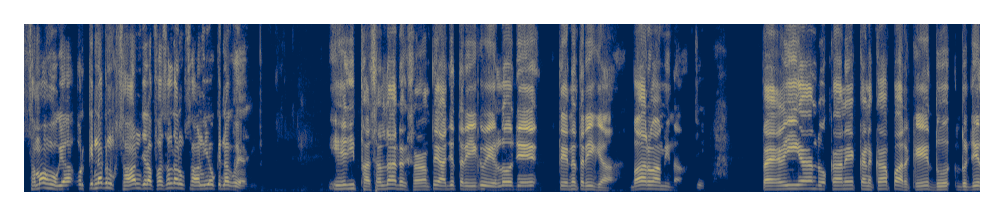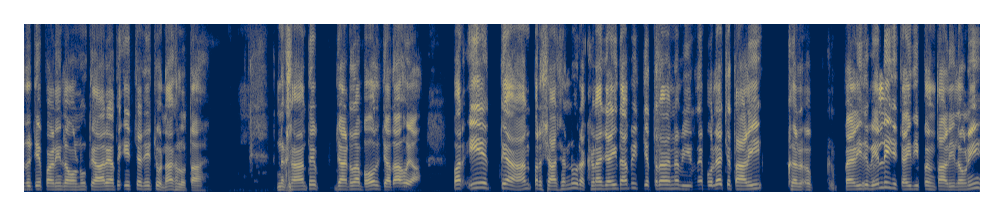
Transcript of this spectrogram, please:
ਸਮਾਂ ਹੋ ਗਿਆ ਔਰ ਕਿੰਨਾ ਕੁ ਨੁਕਸਾਨ, ਜਿਹੜਾ ਫਸਲ ਦਾ ਨੁਕਸਾਨ ਵੀ ਉਹ ਕਿੰਨਾ ਕੁ ਹੋਇਆ ਜੀ? ਇਹ ਜੀ ਫਸਲ ਦਾ ਨੁਕਸਾਨ ਤੇ ਅੱਜ ਤਰੀਕ ਵੇਖ ਲਓ ਜੇ 3 ਤਰੀਕ ਆ 12ਵਾਂ ਮਹੀਨਾ। ਜੀ। ਪੈਲੀਆਂ ਲੋਕਾਂ ਨੇ ਕਣਕਾਂ ਭਰ ਕੇ ਦੂਜੇ ਦੂਜੇ ਪਾਣੀ ਲਾਉਣ ਨੂੰ ਤਿਆਰ ਆ ਤੇ ਇਹ 'ਚ ਅਜੇ ਝੋਨਾ ਖਲੋਤਾ ਹੈ। ਨੁਕਸਾਨ ਤੇ ਜੱਟ ਦਾ ਬਹੁਤ ਜ਼ਿਆਦਾ ਹੋਇਆ। ਪਰ ਇਹ ਧਿਆਨ ਪ੍ਰਸ਼ਾਸਨ ਨੂੰ ਰੱਖਣਾ ਚਾਹੀਦਾ ਵੀ ਜਿਸ ਤਰ੍ਹਾਂ ਇਹਨਾਂ ਵੀਰ ਨੇ ਬੋਲਿਆ 44 ਖਰ- ਪੈਲੀ ਦੇ ਵਿਹਲੀ ਚ ਚਾਹੀਦੀ 45 ਲਾਉਣੀ।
